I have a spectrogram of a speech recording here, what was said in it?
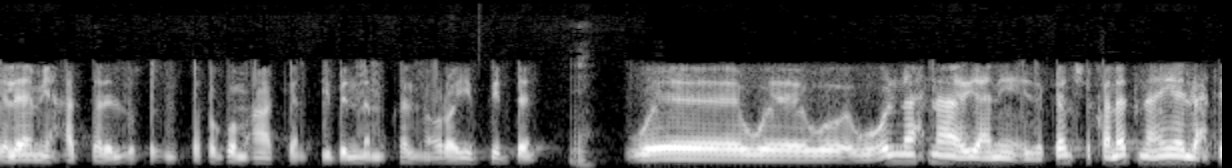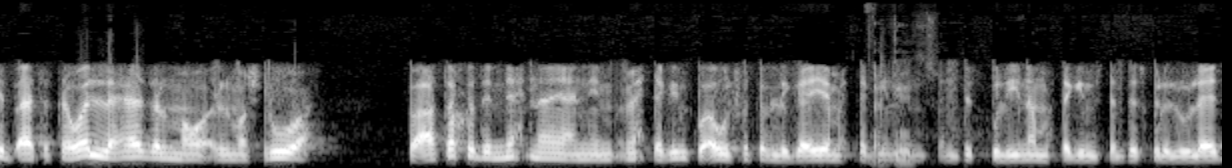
كلامي حتى للأستاذ مصطفى جمعة كان في بينا مكالمة قريب جدا. و و و وقلنا إحنا يعني إذا كانش قناتنا هي اللي هتبقى تتولى هذا المو... المشروع فأعتقد إن إحنا يعني محتاجينكم أول الفترة اللي جاية محتاجين. مساندتكم لينا محتاجين مساندتكم للولاد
